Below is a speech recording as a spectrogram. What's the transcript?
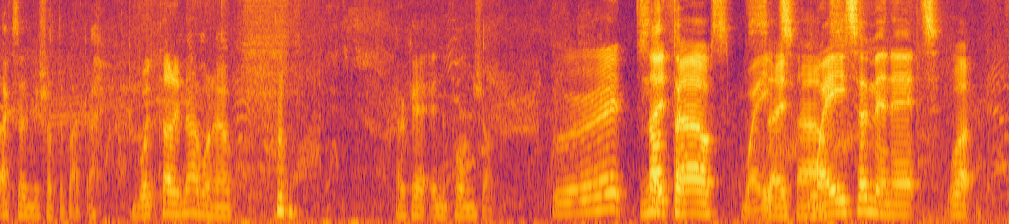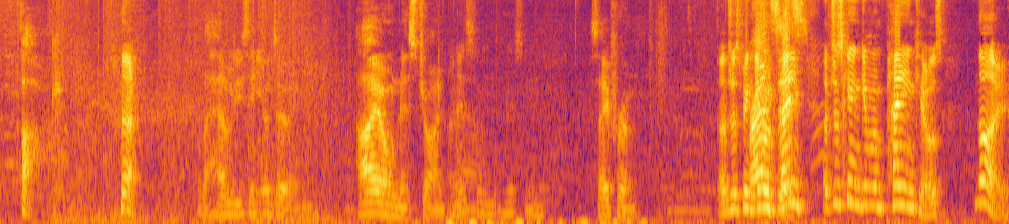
accidentally shot the black guy. We're cutting that one out. Okay, in the pawn shop. Wait. Not Safe the- house. Wait. Safe house. Wait a minute. What? Fuck. what the hell do you think you're doing? I own this joint now. some. Some. Safe room. I've just been given pain. Francis. I've just been given painkillers. No.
